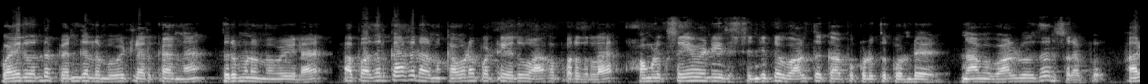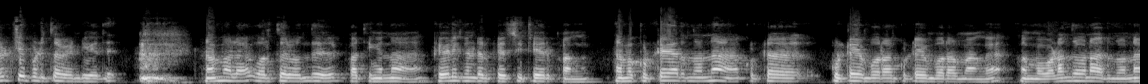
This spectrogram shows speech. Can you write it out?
வயிறு வந்த பெண்கள் நம்ம வீட்டில் இருக்காங்க. திருமணம் அமையல. அப்ப அதற்காக நாம கவலைப்பட்டு எதுவும் ஆக போறதில்ல. அவங்களுக்கு செய்ய வேண்டியது செஞ்சுட்டு வாழ்த்து காப்பு கொடுத்து கொண்டு நாம வாழ்வதுதான் சிறப்பு. அலட்சியப்படுத்த வேண்டியது. நம்மள ஒருத்தர் வந்து பாத்தீங்கன்னா கேலி கிண்டல் பேசிட்டே இருப்பாங்க. நம்ம குட்டையா இருந்தோம்னா குட்டை குட்டையும் போறான் குட்டையும் போறாம்பாங்க நம்ம வளர்ந்தவனா இருந்தோம்னா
